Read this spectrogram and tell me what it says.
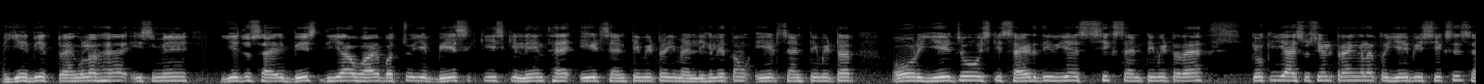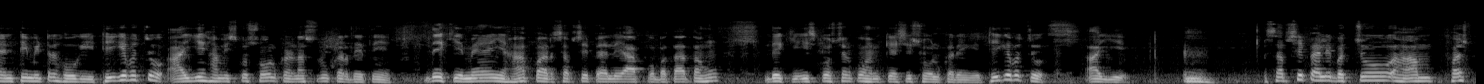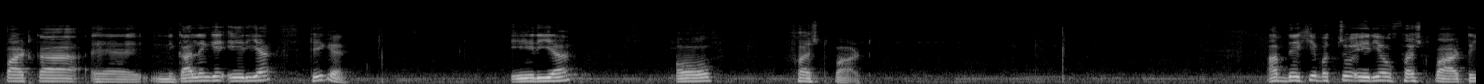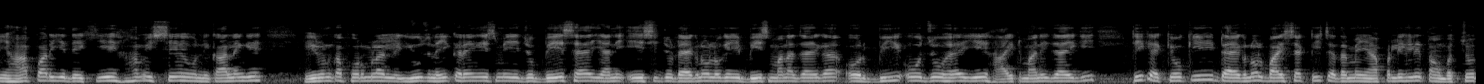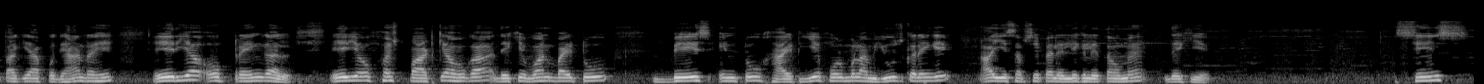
ये भी एक ट्रायंगुलर है। इसमें ये जो साइड बेस दिया हुआ है बच्चों, ये बेस की इसकी लेंथ है एट सेंटीमीटर ये मैं लिख लेता हूँ एट सेंटीमीटर और ये जो इसकी साइड दी हुई है सिक्स सेंटीमीटर है, क्योंकि ये आइसोशियल ट्रायंगल है तो ये भी सिक्स सेंटीमीटर होगी। ठीक है बच्चों? आइए हम इसको सोल्व करना शुरू कर देते हैं। देखिए, मैं यहाँ पर सबसे पहले आपको बताता हूँ, देखिए, इस क्वेश्चन को हम कैसे सोल्व करेंगे। ठीक है बच्चों? आइए। सबसे पहले बच्चों, हम फ़र्स्ट पार्ट का निकालेंगे एरिया ठीक है? एरिया ऑफ़ फ़र्स्ट पार्ट अब देखिए बच्चों एरिया ऑफ़ फ़र्स्ट पार्ट यहाँ पर ये देखिए, हम इससे निकालेंगे। हीरोन का फॉर्मूला यूज़ नहीं करेंगे, इसमें ये जो बेस है, यानी ए सी जो डायगोनल हो गया, ये बेस माना जाएगा, और बी ओ जो है, ये हाइट मानी जाएगी। ठीक है, क्योंकि डायगोनल बाइसेक्ट ईच अदर मैं यहाँ पर लिख लेता हूँ बच्चों, ताकि आपको ध्यान रहे। Area of triangle area of first part क्या होगा? देखिए one by two base into height ये फॉर्मूला हम यूज़ करेंगे। आइए सबसे पहले लिख लेता हूँ मैं, देखिए। Since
